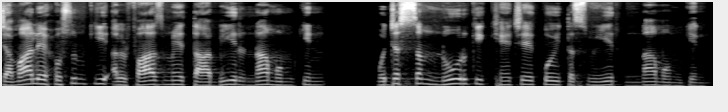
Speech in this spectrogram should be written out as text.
جمال حسن کی الفاظ میں تعبیر ناممکن، مجسم نور کی کھینچے کوئی تصویر ناممکن۔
